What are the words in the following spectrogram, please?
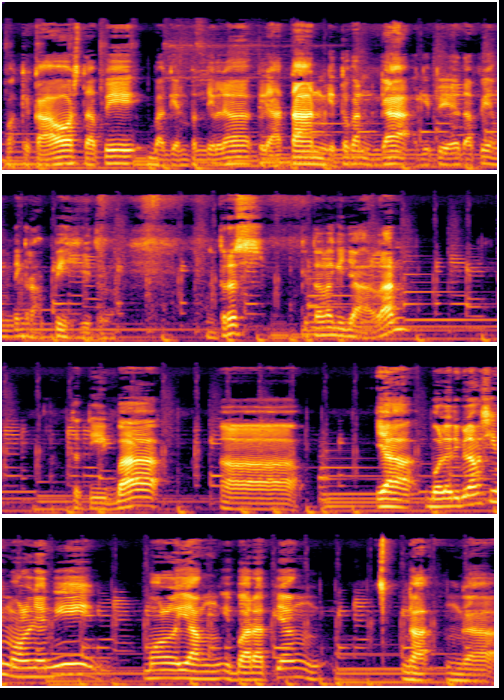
pakai kaos tapi bagian pentilnya kelihatan gitu kan enggak gitu ya tapi yang penting rapih gitu. Nah, terus kita lagi jalan tiba uh, ya boleh dibilang sih mallnya ini mall yang ibaratnya nggak nggak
